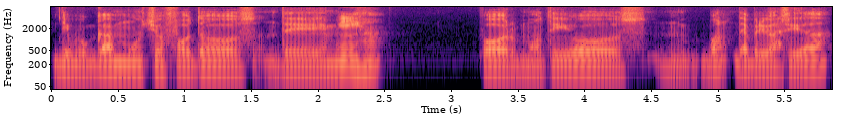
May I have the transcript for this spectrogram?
divulgar muchas fotos de mi hija por motivos bueno, de privacidad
